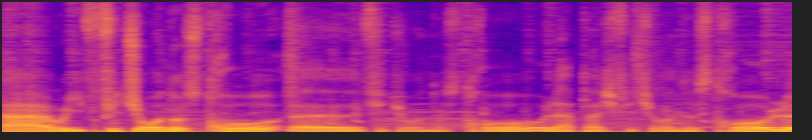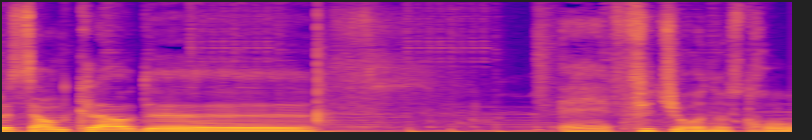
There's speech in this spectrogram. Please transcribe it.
Ah oui, Futuro Nostro, euh, Futuro Nostro, la page Futuro Nostro, le SoundCloud euh, est Futuro Nostro,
